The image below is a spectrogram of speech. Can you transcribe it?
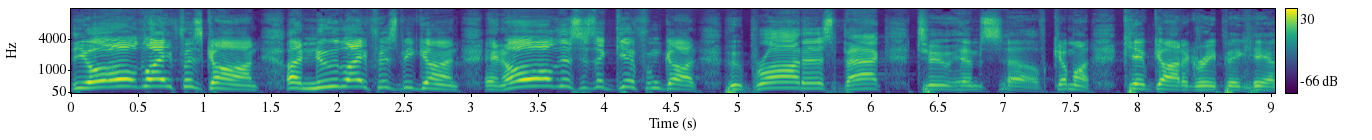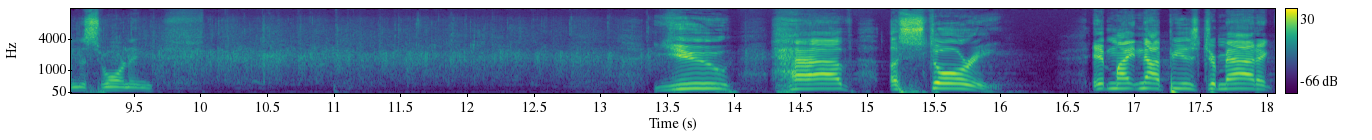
The old life is gone a new life has begun and all this is a gift from god who brought us back to himself. Come on give god a great big hand this morning. You have a story. It might not be as dramatic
